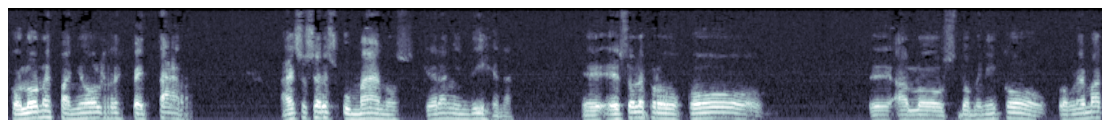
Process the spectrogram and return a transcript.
colono español respetar a esos seres humanos que eran indígenas. Eh, eso le provocó eh, a los dominicos problemas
